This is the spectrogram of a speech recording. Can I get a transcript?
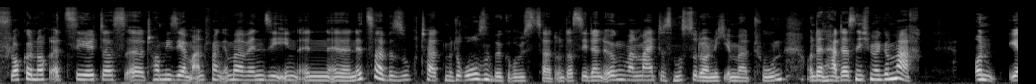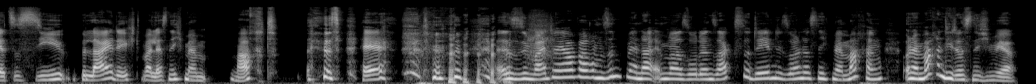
Flocke noch erzählt, dass äh, Tommy sie am Anfang immer, wenn sie ihn in äh, Nizza besucht hat, mit Rosen begrüßt hat und dass sie dann irgendwann meint, das musst du doch nicht immer tun und dann hat er es nicht mehr gemacht. Und jetzt ist sie beleidigt, weil er es nicht mehr macht. Hä? also sie meinte, ja, warum sind Männer immer so? Dann sagst du denen, die sollen das nicht mehr machen und dann machen die das nicht mehr.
